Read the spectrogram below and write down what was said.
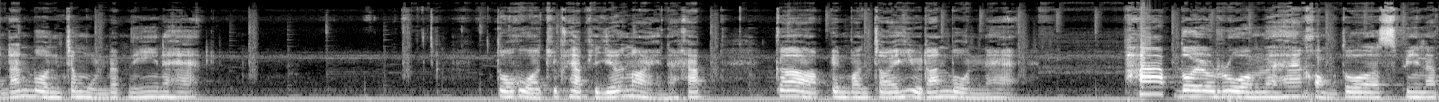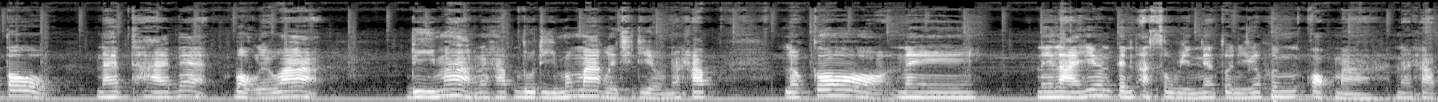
นด้านบนจะหมุนแบบนี้นะฮะตัวหัวจุดขยับจะเยอะหน่อยนะครับ ก็เป็นบอลจอยที่อยู่ด้านบนนะฮะภาพโดยรวมนะฮะของตัว Spinato Knife Type เนี่ยบอกเลยว่าดีมากนะครับ ดูดีมากๆเลยทีเดียวนะครับ แล้วก็ในในลายที่มันเป็นอัศวินเนี่ยตัวนี้ก็เพิ่งออกมานะครับ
